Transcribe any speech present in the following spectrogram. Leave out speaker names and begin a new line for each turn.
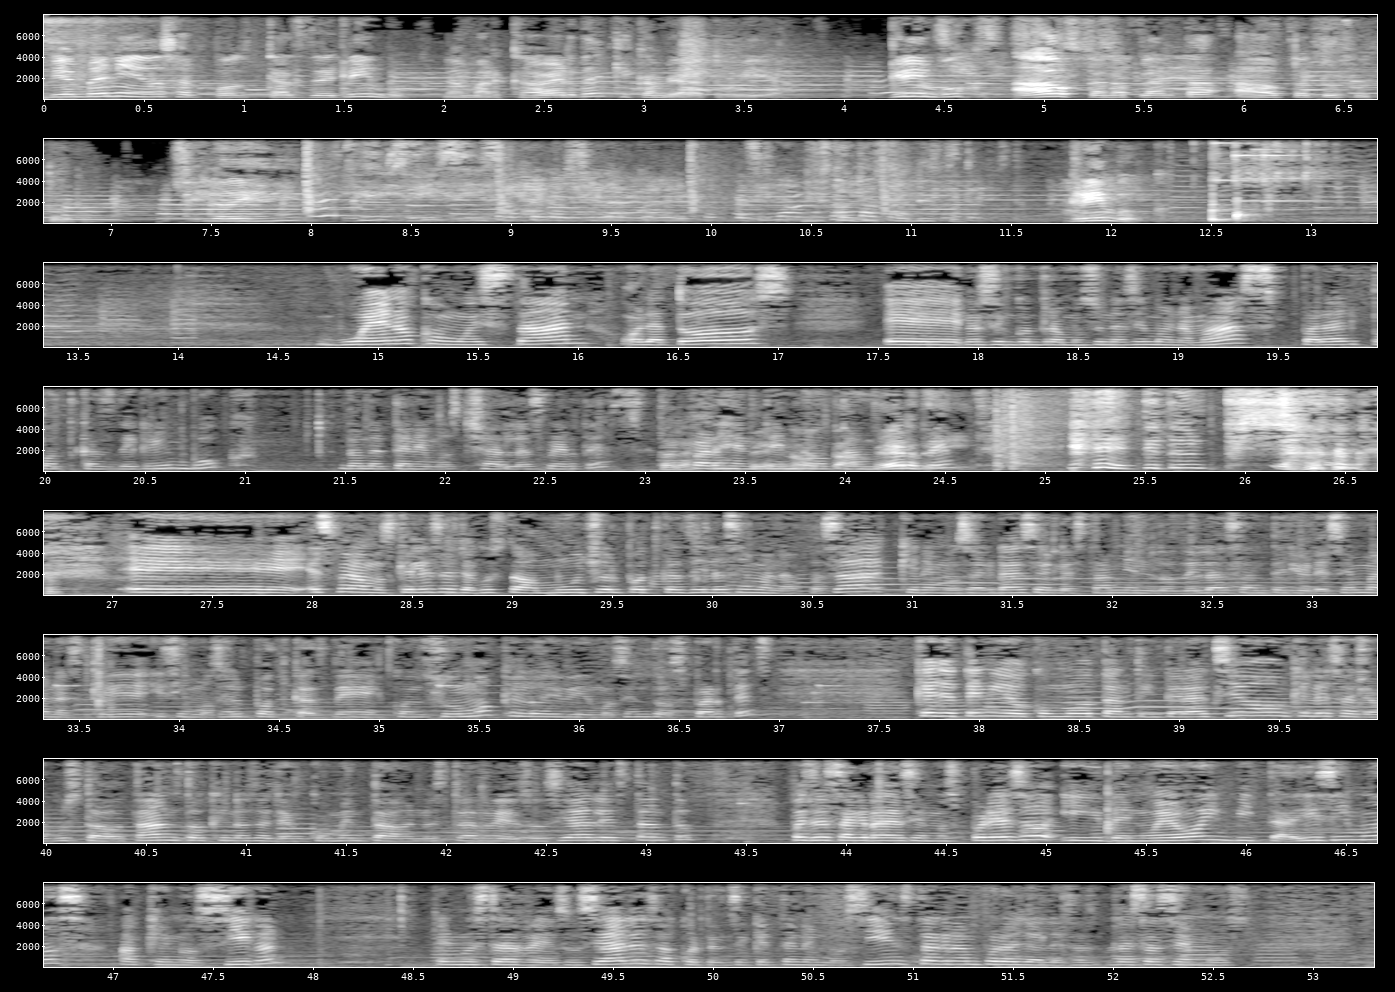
Bienvenidos al podcast de Greenbook, la marca verde que cambiará tu vida. Greenbook, adopta una planta, adopta tu futuro. ¿Sí lo dije bien?
Sí, sí, sí, sí, pero y la vamos
Listo, listo, listo. Greenbook.
Bueno, ¿cómo están? Hola a todos. Eh, nos encontramos una semana más para el podcast de Green Book, donde tenemos charlas verdes
Para gente no tan
verde. Psh. Eh, esperamos que les haya gustado mucho el podcast de la semana pasada. Queremos agradecerles también los de las anteriores semanas que hicimos el podcast de consumo, que lo dividimos en dos partes. Que haya tenido como tanta interacción, que les haya gustado tanto, que nos hayan comentado en nuestras redes sociales tanto. Pues les agradecemos por eso y de nuevo invitadísimos a que nos sigan en nuestras redes sociales. Acuérdense que tenemos Instagram, por allá les, les hacemos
